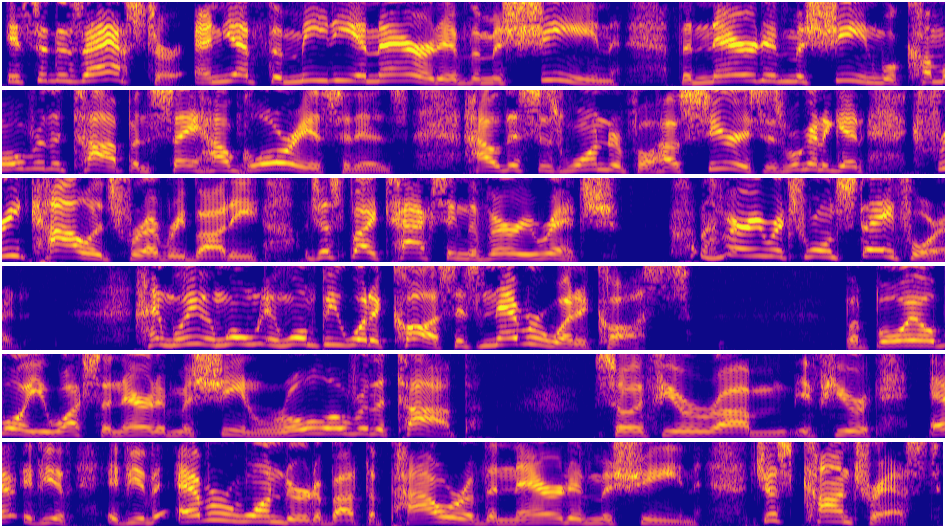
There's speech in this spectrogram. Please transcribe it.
It's a disaster. And yet the media narrative, the machine, the narrative machine will come over the top and say how glorious it is, how this is wonderful, how serious is. We're going to get free college for everybody just by taxing the very rich. The very rich won't stay for it. And it won't, it won't be what it costs. It's never what it costs. But boy, oh boy, you watch the narrative machine roll over the top So if you're um, if you're if you if you've ever wondered about the power of the narrative machine, just contrast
